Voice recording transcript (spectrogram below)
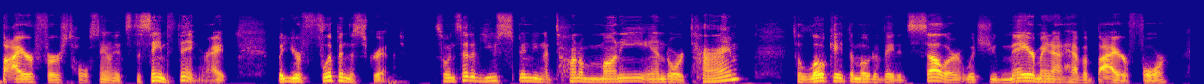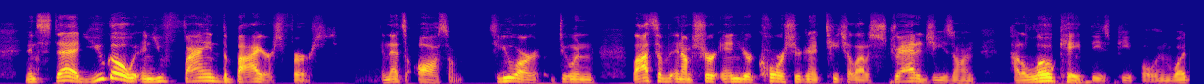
buyer first wholesaling. It's the same thing, right? But you're flipping the script. So instead of you spending a ton of money and or time to locate the motivated seller, which you may or may not have a buyer for, instead you go and you find the buyers first. And that's awesome. So you are doing lots of, and I'm sure in your course, you're going to teach a lot of strategies on how to locate these people and what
